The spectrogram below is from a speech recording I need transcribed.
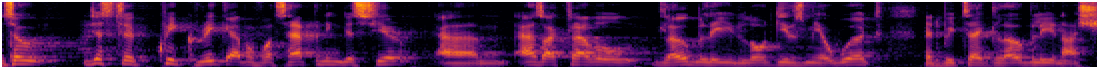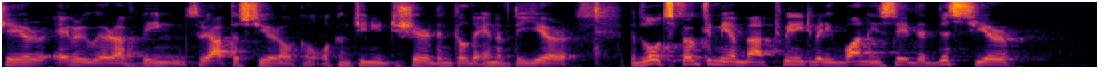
So, just a quick recap of what's happening this year. Um, as I travel globally, the Lord gives me a word that we take globally and I share everywhere I've been throughout this year. I'll, I'll continue to share it until the end of the year. But the Lord spoke to me about 2021. He said that this year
